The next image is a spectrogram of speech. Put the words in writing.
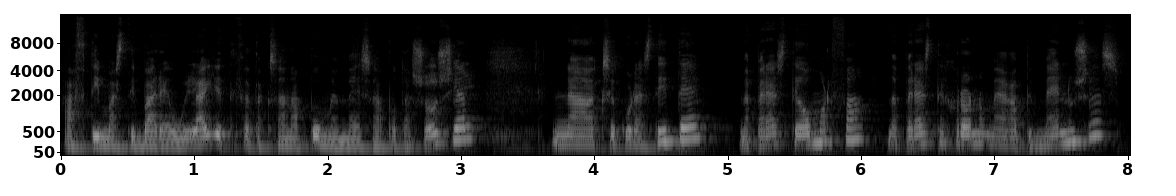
αυτή μας την παρεούλα, γιατί θα τα ξαναπούμε μέσα από τα social, να ξεκουραστείτε, να περάσετε όμορφα, να περάσετε χρόνο με αγαπημένους σας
